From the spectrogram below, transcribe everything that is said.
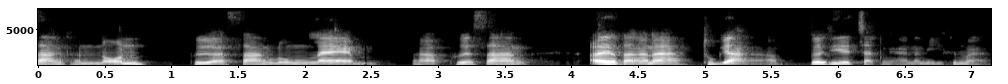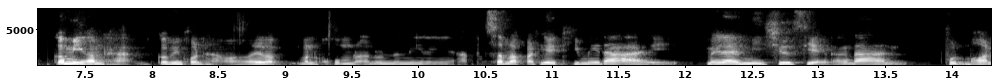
สร้างถนน เพื่อสร้างโรงแรมนะครับเพื่อสร้างอะไรต่างๆนานาทุกอย่างครับเพื่อที่จะจัดงานอันนี้ขึ้นมา ก็มีคำถามก็มีคนถามว่าเฮ้ยแบบมันคุ้มเหรอนู่นนั่นนี่อะไรเงี้ยครับสำหรับประเทศที่ไม่ได้ ไม่ได้มีชื่อเสียงทางด้านฟุตบอล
